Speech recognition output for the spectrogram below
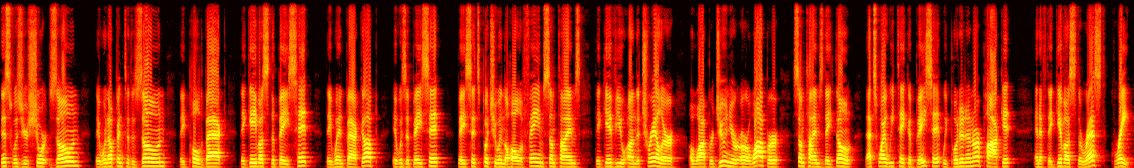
This was your short zone. They went up into the zone. They pulled back. They gave us the base hit. They went back up. It was a base hit. Base hits put you in the Hall of Fame. Sometimes they give you on the trailer a Whopper Jr. or a Whopper. Sometimes they don't. That's why we take a base hit, we put it in our pocket, and if they give us the rest, great.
